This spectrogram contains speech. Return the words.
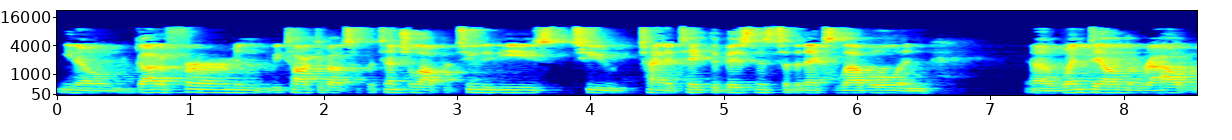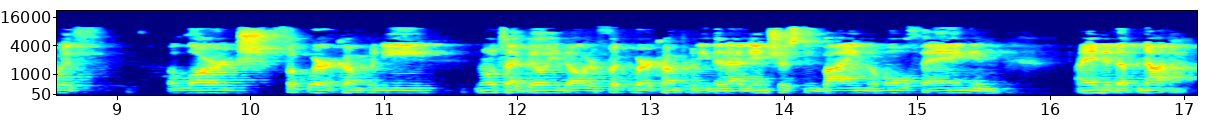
you know, got a firm and we talked about some potential opportunities to kind of take the business to the next level and uh, went down the route with a large footwear company, multi-billion dollar footwear company that had interest in buying the whole thing. And I ended up not,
